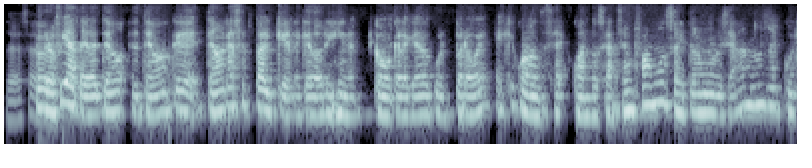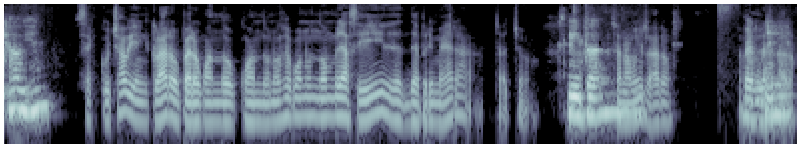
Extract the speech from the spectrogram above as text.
Debe ser Pero fíjate, le tengo, le tengo que, tengo que aceptar que le quedó original, como que le quedó cool. Pero ves, es que cuando se, cuando se hacen famosos y todo el mundo dice, ah, no, se escucha bien. Se escucha bien, claro, pero cuando, cuando uno se pone un nombre así de, de primera, chacho, Sí, todo- suena muy raro. Suena muy ¿Verdad? raro.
